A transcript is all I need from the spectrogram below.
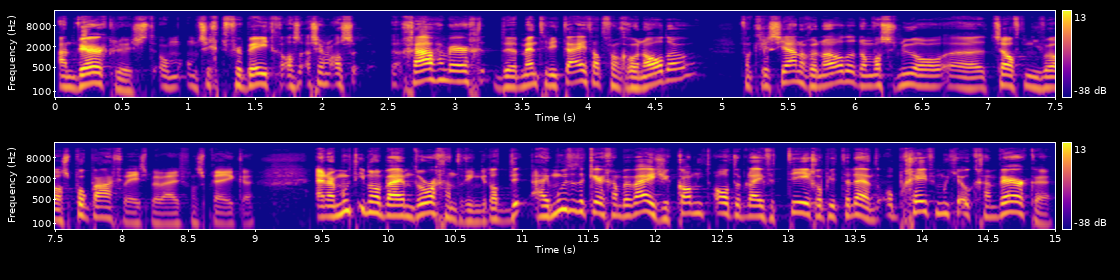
aan werklust, om, om zich te verbeteren. Als, als Gravenberg de mentaliteit had van Ronaldo, van Cristiano Ronaldo, dan was het nu al eh, hetzelfde niveau als Pogba geweest, bij wijze van spreken. En er moet iemand bij hem door gaan dringen. Dat hij moet het een keer gaan bewijzen. Je kan niet altijd blijven teren op je talent. Op een gegeven moment moet je ook gaan werken.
